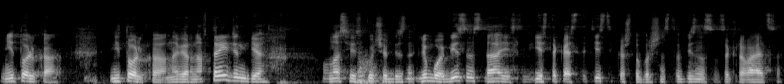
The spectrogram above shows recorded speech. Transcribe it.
Не только, не только наверное, в трейдинге. У нас есть куча бизнес, любой бизнес, да, если есть такая статистика, что большинство бизнесов закрывается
